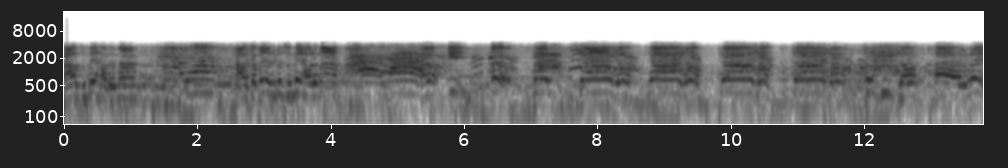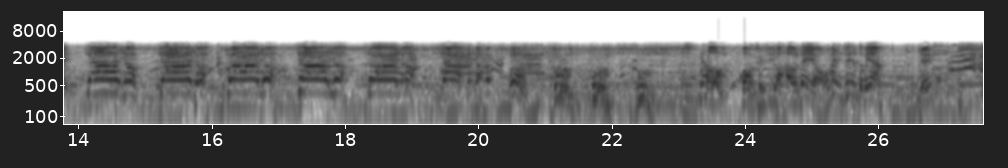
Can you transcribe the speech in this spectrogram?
好，准备好了吗？好了。好，小朋友你们准备好了吗？好了。好，一、二、三，加油，加油，加油，加油，球，好累。加油！加油！加油！加油！加油！加油！哦哦哦哦哦！吹气球好累哦，我看你吹的怎么样？哎哎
